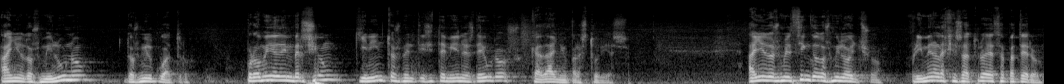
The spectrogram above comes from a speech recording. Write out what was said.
año 2001-2004. Promedio de inversión, 527 millones de euros cada año para Asturias. Año 2005-2008, primera legislatura de Zapatero.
